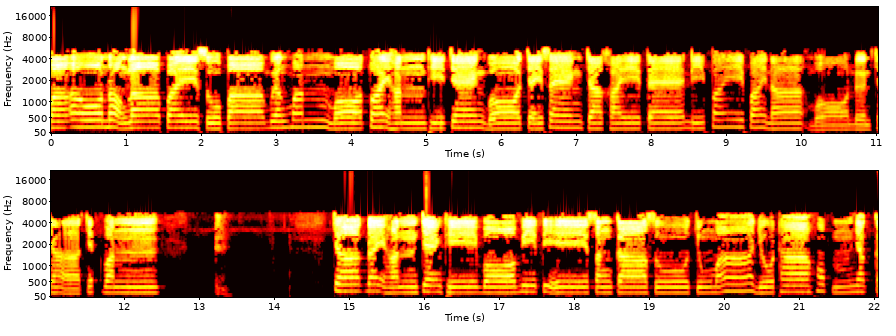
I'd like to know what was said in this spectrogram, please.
มาเอาน้องลาไปสู่ป่าเมืองมันหมอต้อยหันที่แจ้งบ่อใจแสงจะใครแต่นีไปไปนาบ่อเดินจ้าเจ็ดวัน จากได้หันแจ้งที่บ่มีตีสังกาสู่จุงมาอยู่ท่าหบยักก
